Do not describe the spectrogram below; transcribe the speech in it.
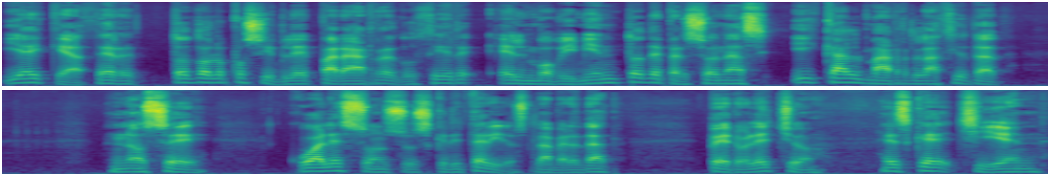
y hay que hacer todo lo posible para reducir el movimiento de personas y calmar la ciudad. No sé cuáles son sus criterios, la verdad, pero el hecho es que Chien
